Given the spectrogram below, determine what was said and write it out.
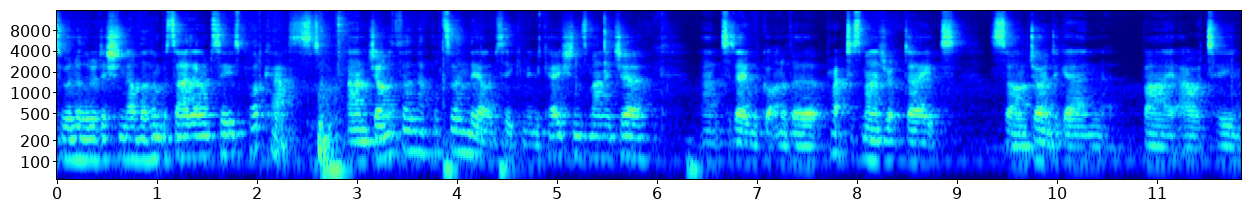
to another edition of the Humberside LMC's podcast. I'm Jonathan Appleton, the LMC Communications Manager, and today we've got another practice manager update. So I'm joined again by our team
